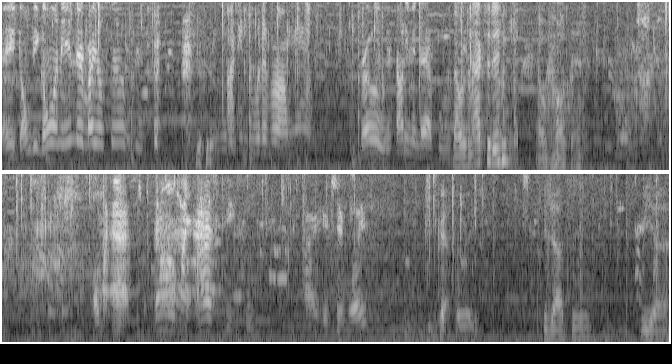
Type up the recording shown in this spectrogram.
Hey, don't be going in there by yourself, I can do whatever I want. bro. It's not even that fool. that was an accident. Oh, we're all dead. Oh my ass. Oh my ass cheek. fool. Alright, get your boys. Good boys. Good job, team. We uh,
